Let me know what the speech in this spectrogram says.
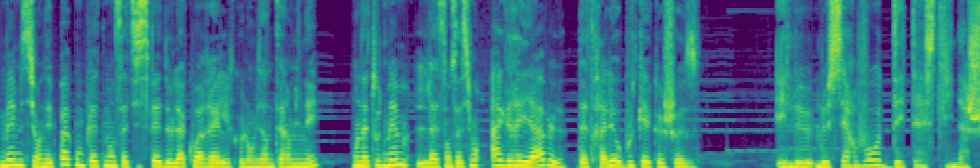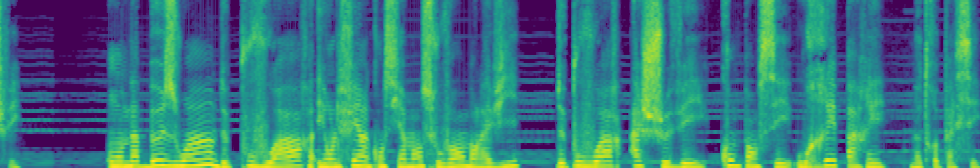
Même si on n'est pas complètement satisfait de l'aquarelle que l'on vient de terminer, on a tout de même la sensation agréable d'être allé au bout de quelque chose. Et le, cerveau déteste l'inachevé. On a besoin de pouvoir, et on le fait inconsciemment souvent dans la vie, de pouvoir achever, compenser ou réparer notre passé.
